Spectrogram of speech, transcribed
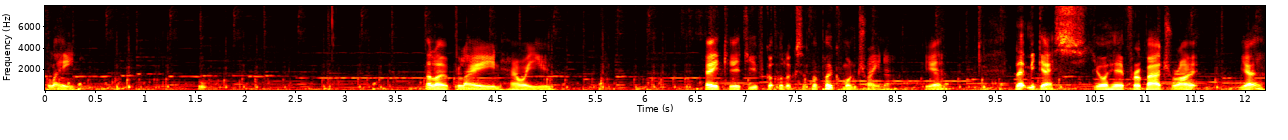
Blaine. Ooh. Hello, Blaine. How are you? Hey, kid. You've got the looks of a Pokemon trainer. Yeah? Let me guess. You're here for a badge, right? Yeah.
